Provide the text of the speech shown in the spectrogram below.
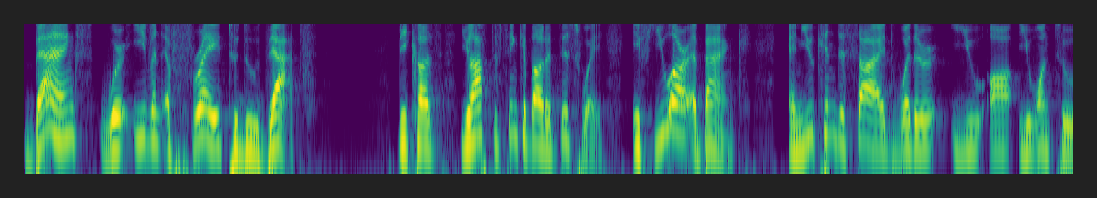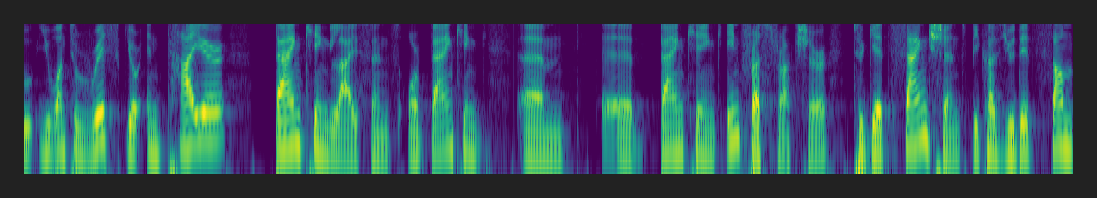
Banks were even afraid to do that. Because you have to think about it this way. If you are a bank and you can decide whether you are you want to you want to risk your entire banking license or banking um, uh, banking infrastructure to get sanctioned because you did some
